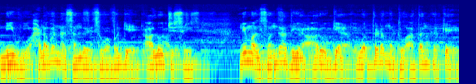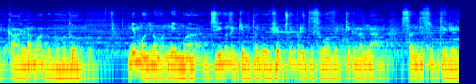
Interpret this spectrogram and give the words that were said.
ನೀವು ಹಣವನ್ನು ಸಂಗ್ರಹಿಸುವ ಬಗ್ಗೆ ಆಲೋಚಿಸಿ ನಿಮ್ಮ ಸಂಗಾತಿಯ ಆರೋಗ್ಯ, ಒತ್ತಡ ಮತ್ತು ಆತಂಕಕ್ಕೆ ಕಾರಣವಾಗಬಹುದು. ನಿಮ್ಮನ್ನು ನಿಮ್ಮ ಜೀವನಕ್ಕಿಂತಲೂ ಹೆಚ್ಚು ಪ್ರೀತಿಸುವ ವ್ಯಕ್ತಿಗಳನ್ನು ಸಂಧಿಸುತ್ತೀರಿ.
